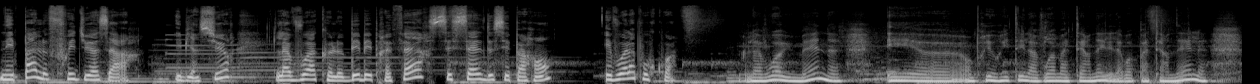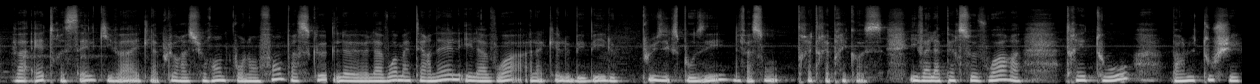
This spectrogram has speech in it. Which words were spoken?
n'est pas le fruit du hasard. Et bien sûr, la voix que le bébé préfère, c'est celle de ses parents. Et voilà pourquoi. La voix humaine et euh, en priorité la voix maternelle et la voix paternelle va être celle qui va être la plus rassurante pour l'enfant parce que la voix maternelle est la voix à laquelle le bébé est le plus exposé de façon très très précoce. Il va l'apercevoir très tôt par le toucher,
